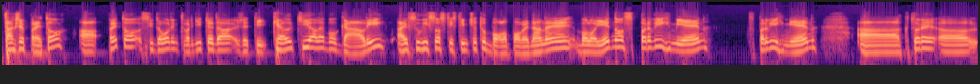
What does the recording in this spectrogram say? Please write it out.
Takže preto, a preto si dovolím tvrdiť teda, že tí Kelti alebo Gáli, aj v súvislosti s tým, čo tu bolo povedané, bolo jedno z prvých mien, z prvých mien, a, ktoré a, e,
